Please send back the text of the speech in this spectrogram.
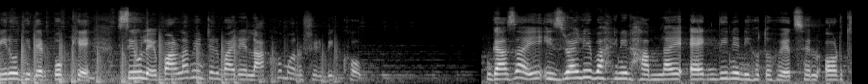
বিরোধীদের পক্ষে। সিউলে পার্লামেন্টের বাইরে লাখো মানুষের বিক্ষোভ। গাজায় ইসরায়েলি বাহিনীর হামলায় একদিনে নিহত হয়েছেন অর্ধ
